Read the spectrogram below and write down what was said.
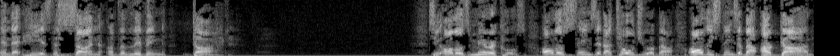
and that he is the Son of the living God. See, all those miracles, all those things that I told you about, all these things about our God,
